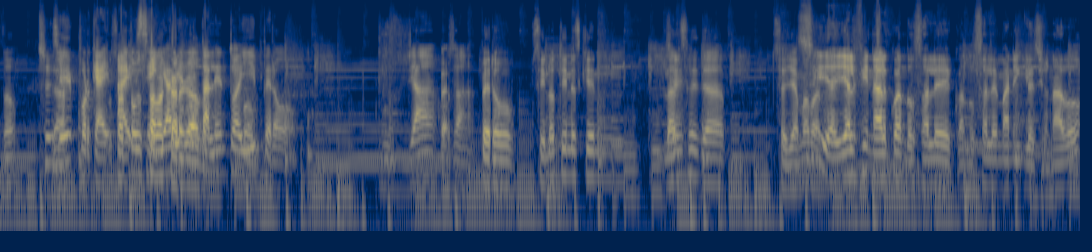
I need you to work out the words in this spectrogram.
¿No? sí, Ya. porque hay, O sea, hay- todo seguía cargado. talento ahí, No. pero pues ya, o sea, Pero si no tienes quien lance, ya se llamaba. Sí, ahí al final cuando sale cuando sale Manning lesionado,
